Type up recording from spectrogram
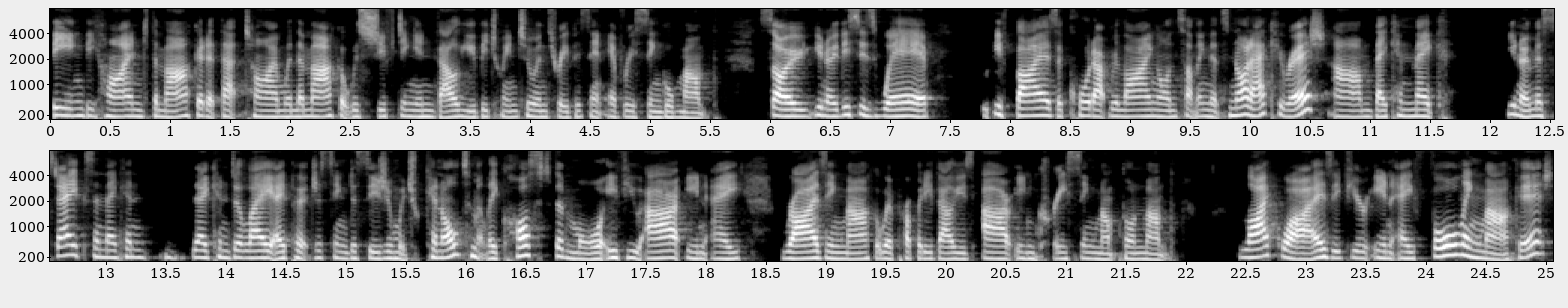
being behind the market at that time when the market was shifting in value between 2 and 3% every single month. So, you know, this is where if buyers are caught up relying on something that's not accurate, um, they can make you know mistakes and they can they can delay a purchasing decision which can ultimately cost them more if you are in a rising market where property values are increasing month on month likewise if you're in a falling market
